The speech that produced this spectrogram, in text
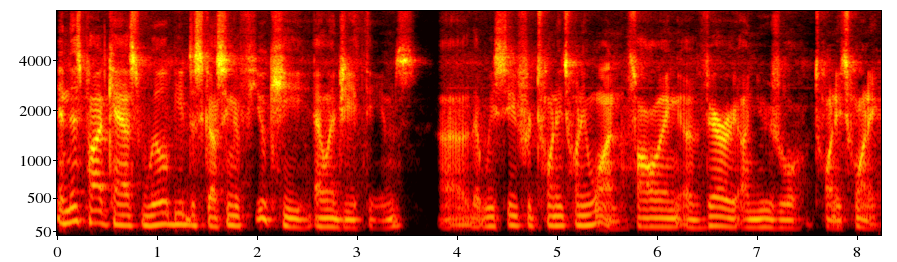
In this podcast, we'll be discussing a few key LNG themes uh, that we see for 2021 following a very unusual 2020.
